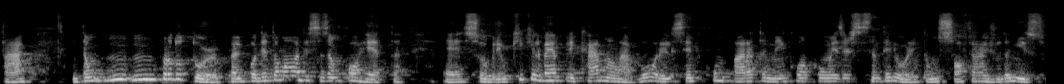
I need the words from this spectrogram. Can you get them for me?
Tá? Então, um, um produtor, para ele poder tomar uma decisão correta é, sobre o que, que, ele vai aplicar na lavoura, ele sempre compara também com, com o exercício anterior. Então, o software ajuda nisso.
